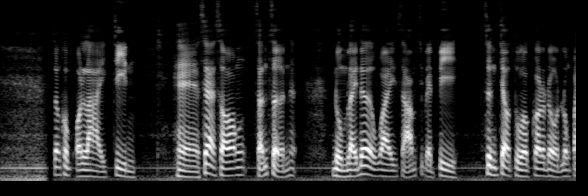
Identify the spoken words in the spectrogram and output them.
ำสังคมออนไลน์จีน แห่แซ่ซองสรรเสริญ หนุ่มไรเดอร์วัย 31 ปี ซึ่งเจ้าตัวกระโดดลงไป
